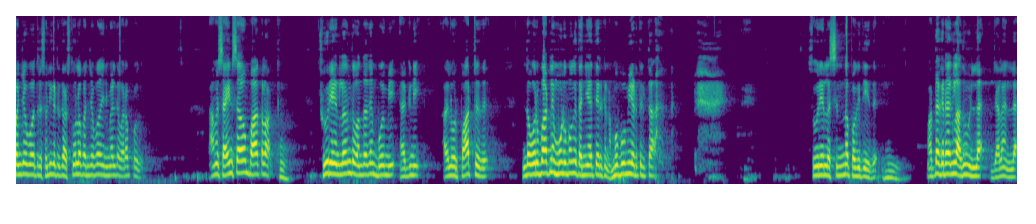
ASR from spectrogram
பஞ்சபோதத்தில் சொல்லிக்கிட்டு இருக்கார். ஸ்தூல பஞ்சபோதம் இனிமேல் தான் வரப்போகுது. நாம் சயின்ஸாகவும் பார்க்கலாம். சூரியன்லேருந்து வந்ததே பூமி அக்னி. அதில் ஒரு பாட்டு இது. இந்த ஒரு பாட்டிலே மூணு பங்கு தனியாகத்தே இருக்குது நம்ம பூமி எடுத்துக்கிட்டா. சூரியனில் சின்ன பகுதி இது. மற்ற கிரகங்கள் அதுவும் இல்லை. ஜலம் இல்லை.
